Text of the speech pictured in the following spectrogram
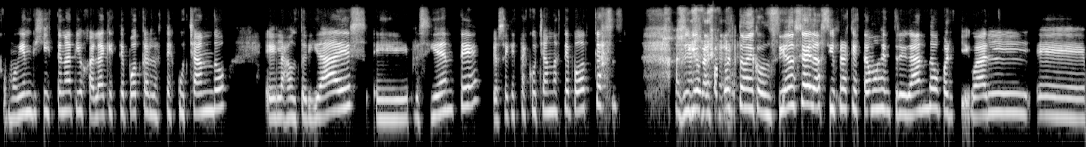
como bien dijiste, Nati, ojalá que este podcast lo esté escuchando eh, las autoridades, eh, presidente, yo sé que está escuchando este podcast, así que por favor tome conciencia de las cifras que estamos entregando, porque igual eh,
